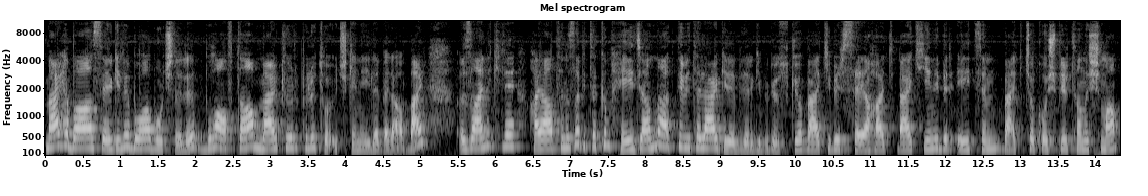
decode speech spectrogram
Merhaba sevgili boğa burçları. Bu hafta Merkür Plüto üçgeni ile beraber özellikle hayatınıza bir takım heyecanlı aktiviteler girebilir gibi gözüküyor. Belki bir seyahat, belki yeni bir eğitim, belki çok hoş bir tanışma,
